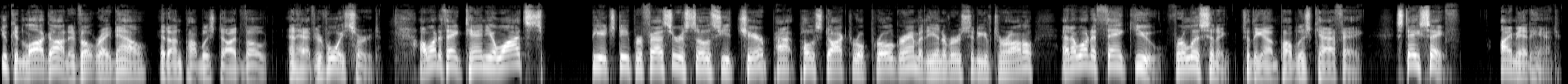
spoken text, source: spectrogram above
You can log on and vote right now at unpublished.vote and have your voice heard. I want to thank Tania Watts, PhD professor, associate chair, postdoctoral program at the University of Toronto, and I want to thank you for listening to the Unpublished Cafe. Stay safe. I'm Ed Hand.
